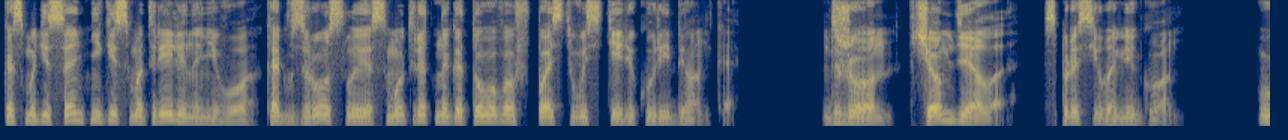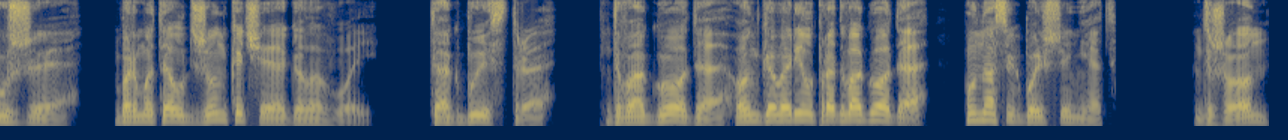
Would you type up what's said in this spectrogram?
Космодесантники смотрели на него, как взрослые смотрят на готового впасть в истерику ребенка. «Джон, в чем дело?» – спросил Амигон. «Уже», – бормотал Джон, качая головой. «Так быстро. «Два года! Он говорил про два года! У нас их больше нет!» «Джон?»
